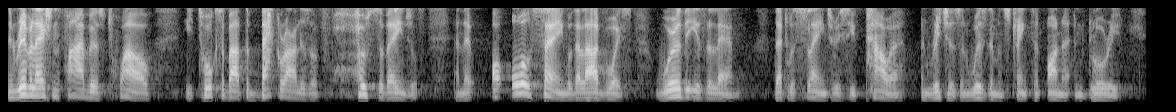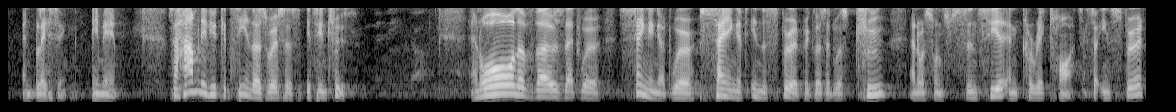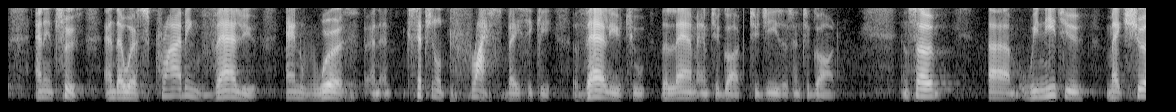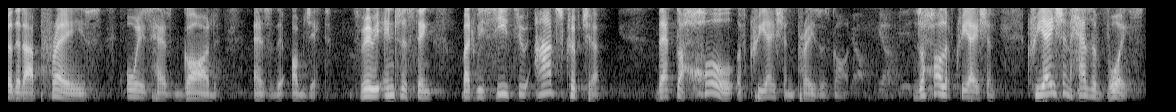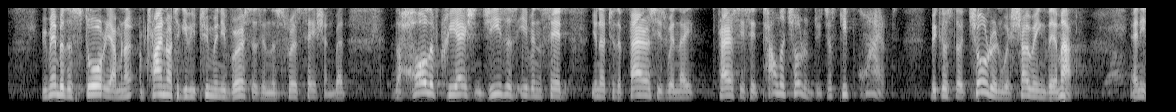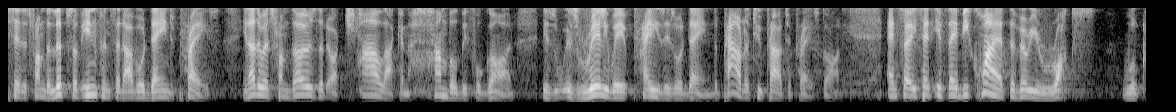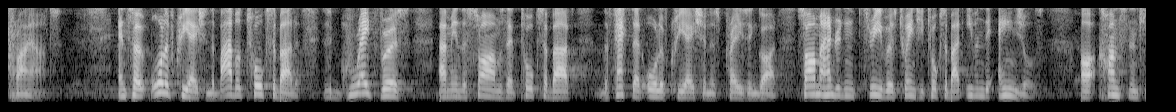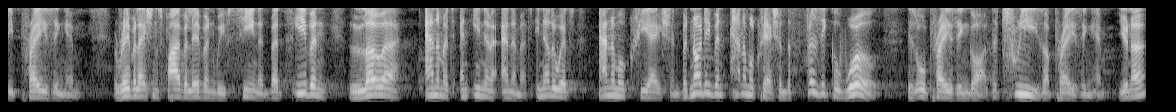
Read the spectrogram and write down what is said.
In Revelation 5, verse 12, he talks about the backgrounders of hosts of angels, and they are all saying with a loud voice, Worthy is the Lamb that was slain to receive power and riches and wisdom and strength and honor and glory and blessing. Amen. So, how many of you can see in those verses it's in truth? And all of those that were singing it were saying it in the spirit because it was true and it was from sincere and correct hearts. So, in spirit and in truth. And they were ascribing value and worth, and an exceptional price, basically, value to the Lamb and to God, to Jesus and to God. And so, um, we need to make sure that our praise always has God as the object. It's very interesting but we see throughout Scripture that the whole of creation praises God. The whole of creation. Creation has a voice. Remember the story. I'm, I'm trying not to give you too many verses in this first session, but the whole of creation. Jesus even said, you know, to the Pharisees when they Pharisees said, "Tell the children to just keep quiet," because the children were showing them up. And he said, It's from the lips of infants that I've ordained praise. In other words, from those that are childlike and humble before God is, is really where praise is ordained. The proud are too proud to praise God. And so he said, If they be quiet, the very rocks will cry out. And so all of creation, the Bible talks about it. There's a great verse um, in the Psalms that talks about the fact that all of creation is praising God. Psalm 103, verse 20, talks about even the angels are constantly praising Him. Revelations 5:11, we've seen it, but even lower animate and inanimate. In other words, animal creation, but not even animal creation. The physical world is all praising God. The trees are praising Him, you know?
